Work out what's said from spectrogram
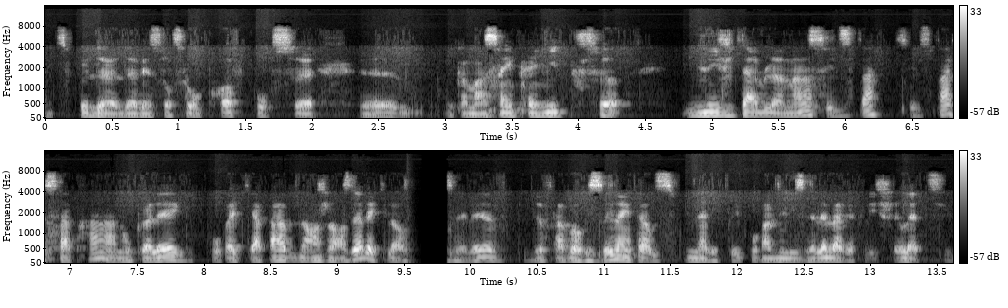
un petit peu de, ressources aux profs pour se euh, comment s'imprégner de tout ça. Inévitablement, c'est du temps. C'est du temps que ça prend à nos collègues pour être capables d'en jaser avec leurs élèves, de favoriser l'interdisciplinarité pour amener les élèves à réfléchir là-dessus.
